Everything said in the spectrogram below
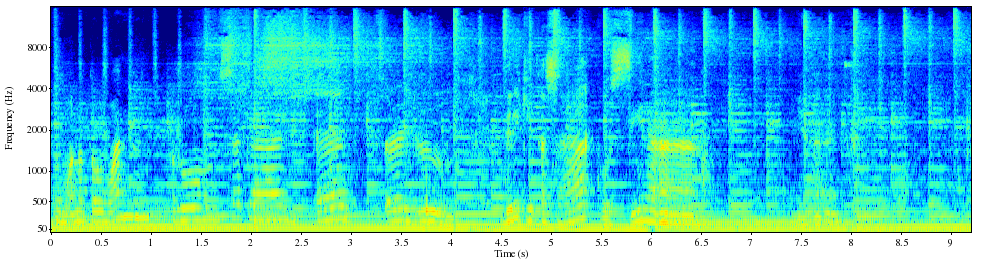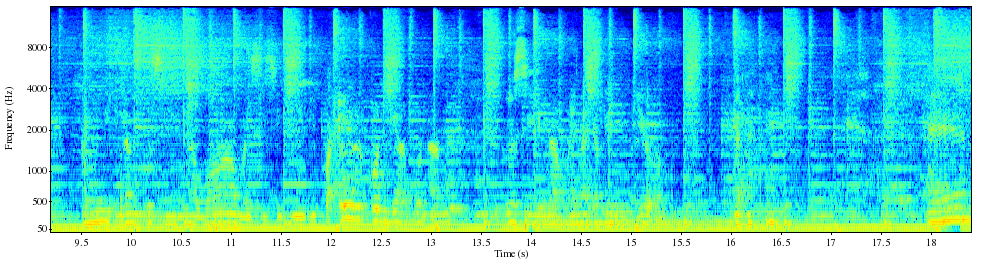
Kung ano to, one room, second, and third room. Diri kita sa kusina. Yan. Ang ilang kusina. Wow, may CCTV pa. Aircon yapon ang kusina. May nagalimpyo. And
